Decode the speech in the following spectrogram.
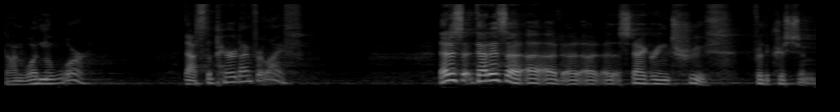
God won the war. That's the paradigm for life. That is, that is a, a, a, a staggering truth for the Christian.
